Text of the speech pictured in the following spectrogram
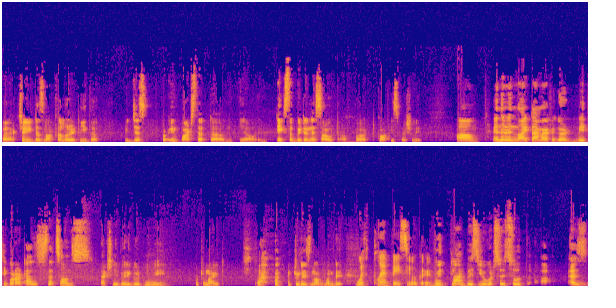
well actually it does not color it either. It just imparts that um, you know it takes the bitterness out of uh, coffee especially. Um, and then in nighttime i figured methi parathas that sounds actually very good to me for tonight. Today's not monday. With plant-based yogurt. with plant-based yogurt. So so as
